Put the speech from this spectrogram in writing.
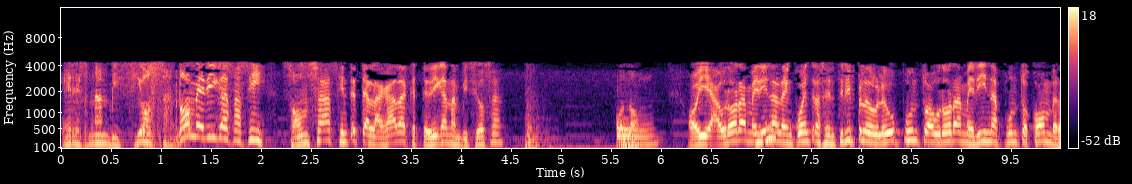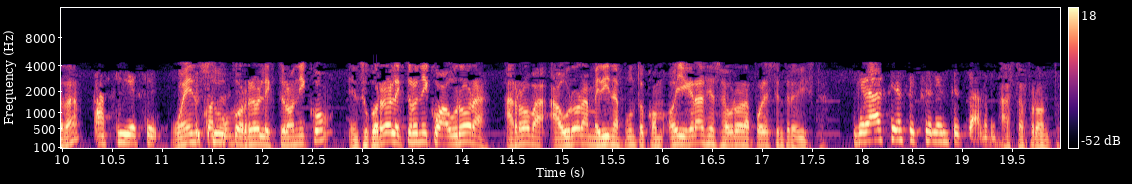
Eres una ambiciosa. No me digas así. Sonsa, siéntete halagada que te digan ambiciosa. ¿O no? Oye, Aurora Medina la encuentras en www.auroramedina.com, ¿verdad? Así es. O en su correo. electrónico, en su correo electrónico aurora, arroba auroramedina.com. Oye, gracias Aurora por esta entrevista. Gracias, excelente tarde. Hasta pronto.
